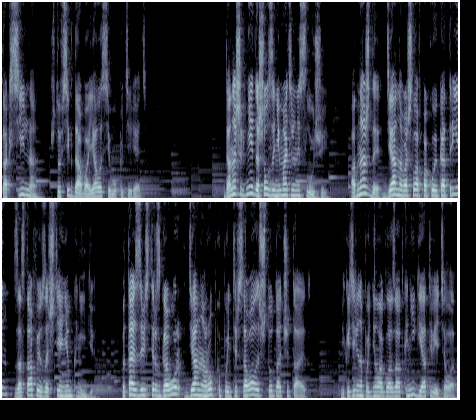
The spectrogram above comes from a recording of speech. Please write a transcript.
так сильно, что всегда боялась его потерять. До наших дней дошел занимательный случай. Однажды Диана вошла в покой Катрин, застав ее за чтением книги. Пытаясь завести разговор, Диана робко поинтересовалась, что та читает. Екатерина подняла глаза от книги и ответила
